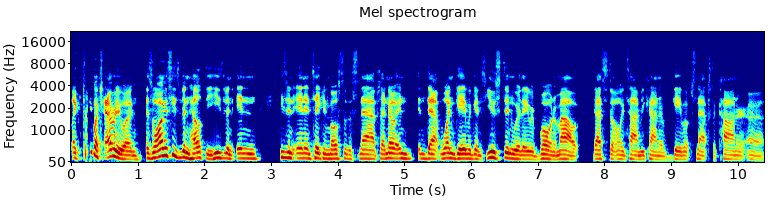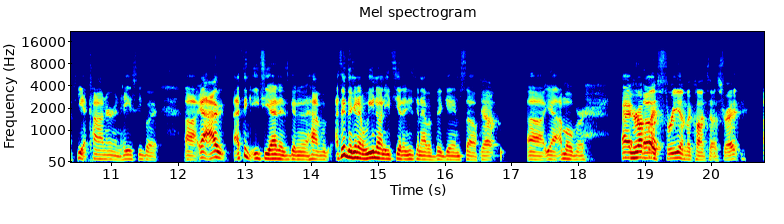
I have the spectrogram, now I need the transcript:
like pretty much everyone, as long as he's been healthy, he's been in. He's been in and taking most of the snaps. I know in, in that one game against Houston where they were blowing him out, that's the only time he kind of gave up snaps to Connor. Uh, yeah, Connor and Hasty. But uh, yeah, I I think Etienne is gonna have. I think they're gonna lean on Etienne and he's gonna have a big game. So Yeah. uh, yeah, I'm over. Right, You're up uh, by three in the contest, right? uh,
